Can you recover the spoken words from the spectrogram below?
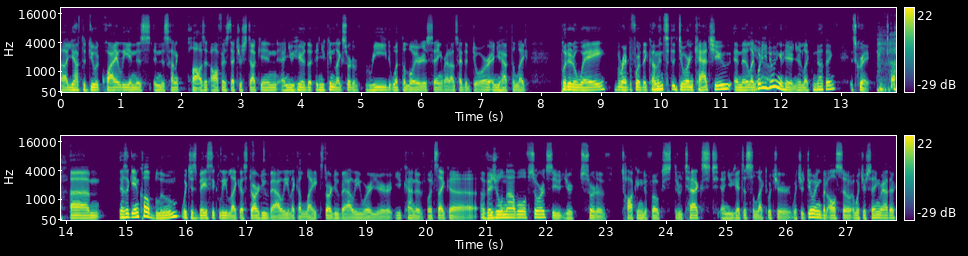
uh, you have to do it quietly in this in this kind of closet office that you're stuck in, and you hear the and you can like sort of read what the lawyer is saying right outside the door, and you have to like put it away right before they come into the door and catch you, and they're like, "What are you doing in here?" And you're like, "Nothing." It's great. um, there's a game called Bloom, which is basically like a Stardew Valley, like a light Stardew Valley, where you're you kind of it's like a, a visual novel of sorts. So you're sort of talking to folks through text, and you get to select what you're what you're doing, but also what you're saying rather.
